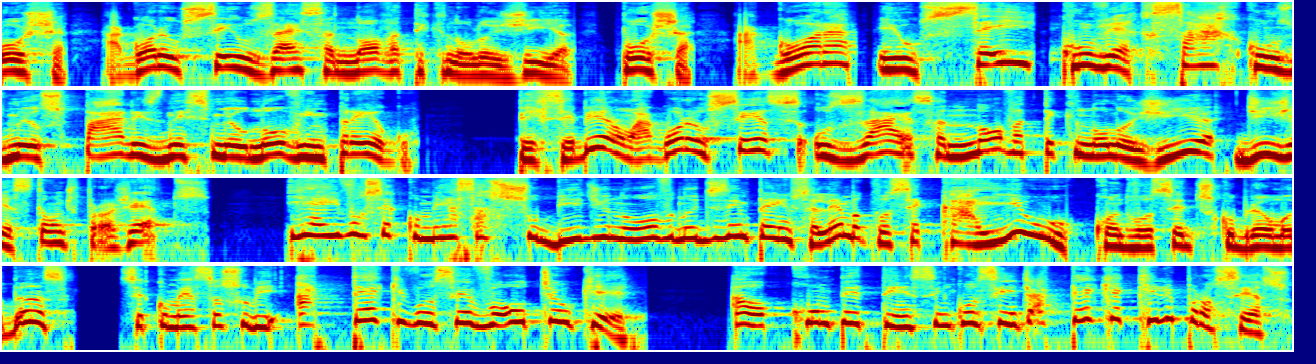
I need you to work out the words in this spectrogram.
Poxa, agora eu sei usar essa nova tecnologia. Poxa, agora eu sei conversar com os meus pares nesse meu novo emprego. Perceberam? Agora eu sei usar essa nova tecnologia de gestão de projetos. E aí você começa a subir de novo no desempenho. Você lembra que você caiu quando você descobriu a mudança? Você começa a subir até que você volte o quê? A competência inconsciente, até que aquele processo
